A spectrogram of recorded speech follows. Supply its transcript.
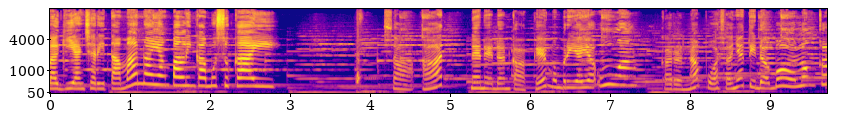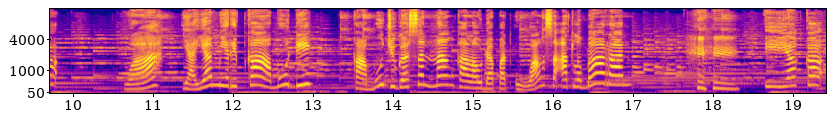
bagian cerita mana yang paling kamu sukai? Saat nenek dan kakek memberi Yaya uang karena puasanya tidak bolong kak. Wah, Yaya mirip kamu, Dik. Kamu juga senang kalau dapat uang saat lebaran. Hehe, iya kak.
